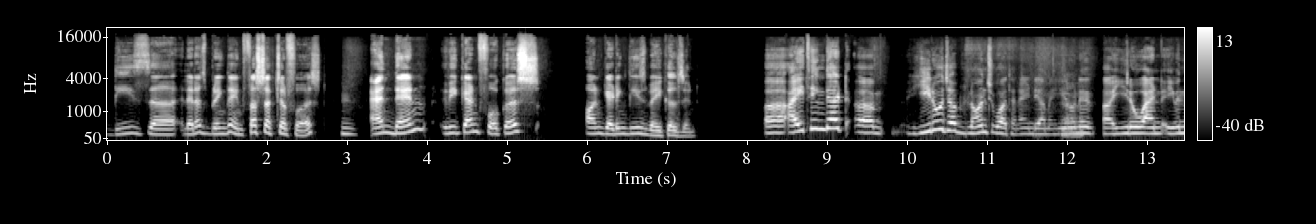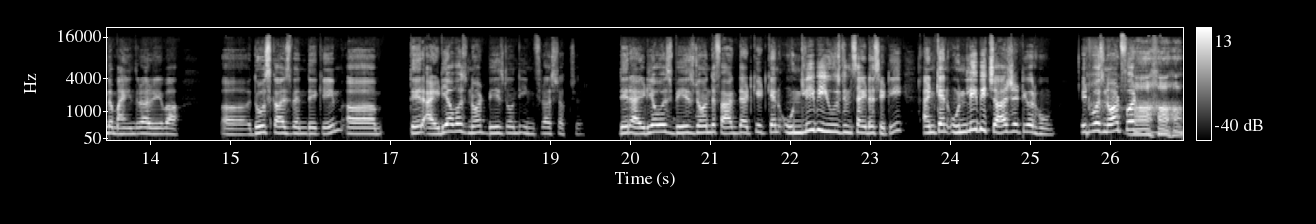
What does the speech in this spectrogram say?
these uh, let us bring the infrastructure first, Hmm. and then we can focus on getting these vehicles in. Uh, I think that um, Hero जब launch हुआ था ना इंडिया में Hero हाँ. ने uh, Hero and even the Mahindra Reva uh, those cars when they came uh, their idea was not based on the infrastructure their idea was based on the fact that it can only be used inside a city and can only be charged at your home it was not for हाँ, हाँ, हाँ.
